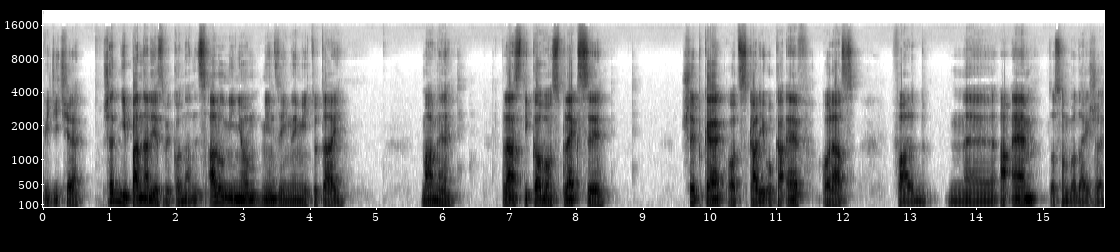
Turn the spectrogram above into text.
widzicie, przedni panel jest wykonany z aluminium. Między innymi tutaj mamy plastikową z pleksy szybkę od skali UKF oraz fal mm, AM. To są bodajże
